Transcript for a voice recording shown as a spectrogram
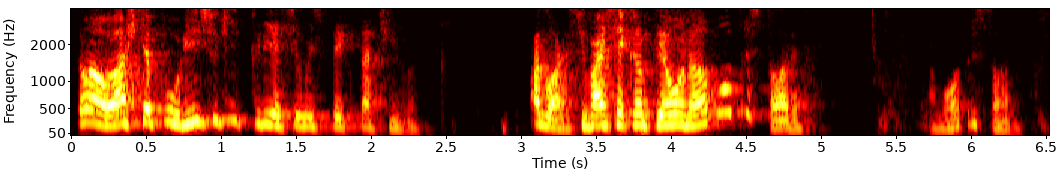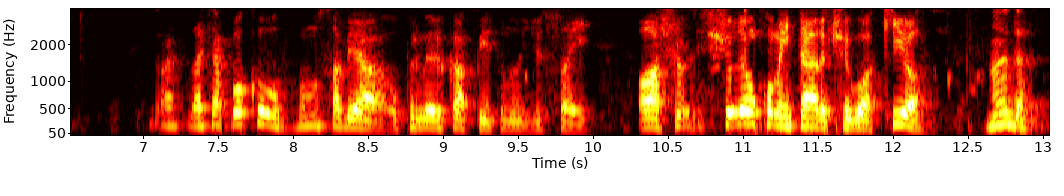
Então, eu acho que é por isso que cria-se uma expectativa. Agora, se vai ser campeão ou não, é uma outra história. É uma outra história. Daqui a pouco vamos saber a, o primeiro capítulo disso aí. Ó, deixa, deixa, eu ler um comentário que chegou aqui, ó. Manda.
